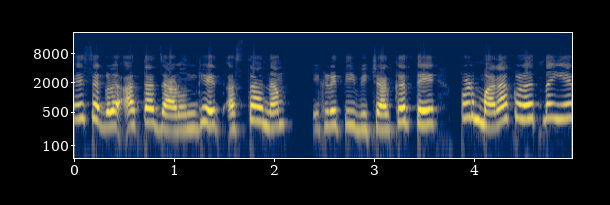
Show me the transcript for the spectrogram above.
हे सगळं आता जाणून घेत असताना इकडे ती विचार करते. पण मला कळत नाहीये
